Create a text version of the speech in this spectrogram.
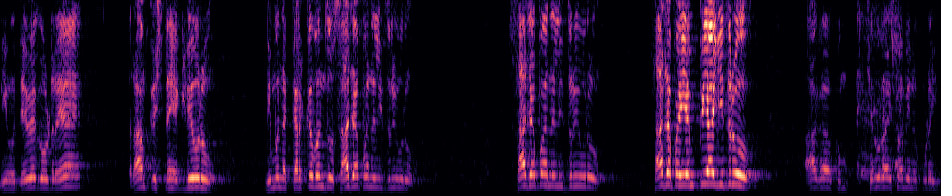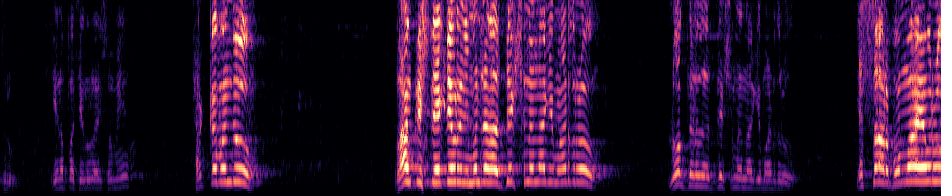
ನೀವು ದೇವೇಗೌಡ್ರೆ, ರಾಮಕೃಷ್ಣ ಹೆಗ್ಡೆಯವರು, ನಿಮ್ಮನ್ನ ಕರ್ಕೊಬಂದು ಸಾಜಾಪನಲ್ಲಿದ್ದರು ಇವರು. ಸಾಜಾಪನಲ್ಲಿದ್ದರು ಇವರು. ಸಾಜಪ್ಪ ಎಂ ಪಿ ಆಗಿದ್ರು. ಆಗ ಕುಂ ಚೆಲುವರಾಯ ಸ್ವಾಮಿನೂ ಕೂಡ ಇದ್ರು. ಏನಪ್ಪ ಚೆಲುವರಾಯ ಸ್ವಾಮಿ ಕರ್ಕೊಬಂದು ರಾಮಕೃಷ್ಣ ಹೆಗ್ಡೆಯವರು ನಿಮ್ಮನ್ನ ಅಧ್ಯಕ್ಷನನ್ನಾಗಿ ಮಾಡಿದ್ರು. ಲೋಕದಳದ ಅಧ್ಯಕ್ಷನನ್ನಾಗಿ ಮಾಡಿದ್ರು. ಎಸ್ ಆರ್ ಬೊಮ್ಮಾಯಿಯವರು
